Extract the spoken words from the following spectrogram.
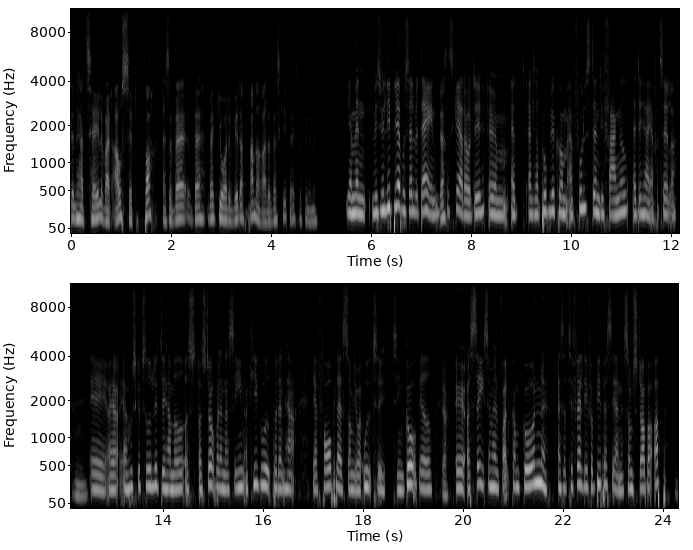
den her tale var et afsæt for? Altså, hvad, hvad, hvad gjorde det ved dig fremadrettet? Hvad skete der efterfølgende? Jamen, hvis vi lige bliver på selve dagen, Ja. så sker der jo det, øhm, at altså, publikum er fuldstændig fanget af det her, jeg fortæller. Mm. Øh, og jeg, jeg husker tydeligt det her med at, at stå på den her scene og kigge ud på den her ja, forplads, som jo er ud til, til en gågade, Ja. øh, og se simpelthen folk komme gående, altså tilfældige forbipasserende, som stopper op Mm.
